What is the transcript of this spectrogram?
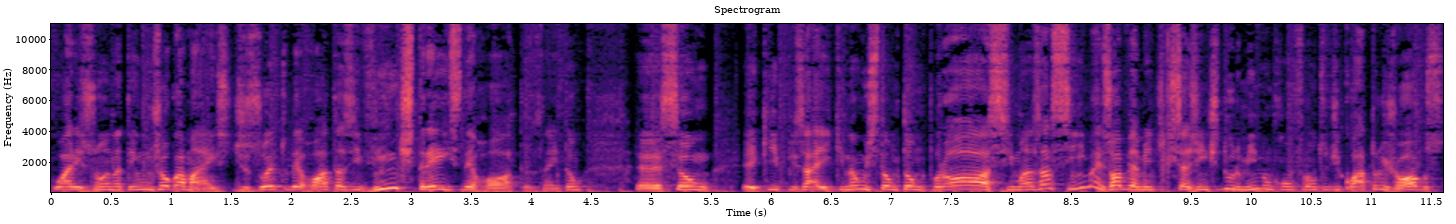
O Arizona tem um jogo a mais, 18 derrotas e 23 derrotas, né? Então, é, são equipes aí que não estão tão próximas assim, mas obviamente que se a gente dormir num confronto de quatro jogos,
